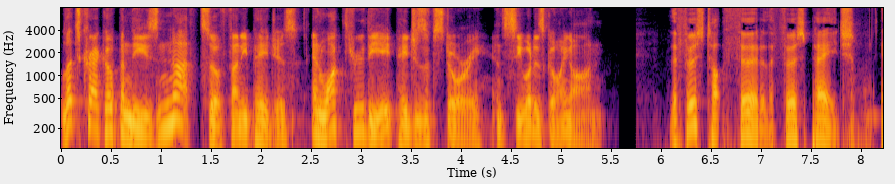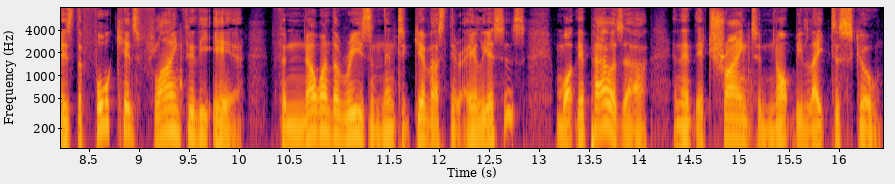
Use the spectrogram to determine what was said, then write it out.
let's crack open these not so funny pages and walk through the eight pages of story and see what is going on. The first top third of the first page is the four kids flying through the air for no other reason than to give us their aliases, what their powers are, and that they're trying to not be late to school.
